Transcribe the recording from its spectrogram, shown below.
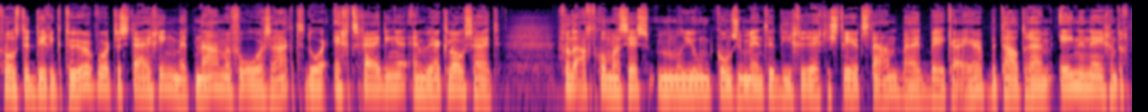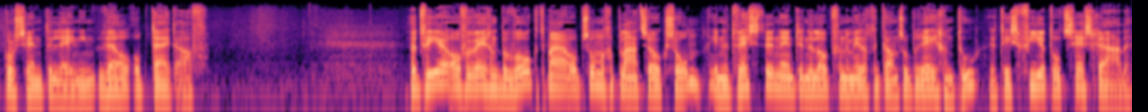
Volgens de directeur wordt de stijging met name veroorzaakt door echtscheidingen en werkloosheid. Van de 8,6 miljoen consumenten die geregistreerd staan bij het BKR betaalt ruim 91% de lening wel op tijd af. Het weer overwegend bewolkt, maar op sommige plaatsen ook zon. In het westen neemt in de loop van de middag de kans op regen toe. Het is 4 tot 6 graden.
